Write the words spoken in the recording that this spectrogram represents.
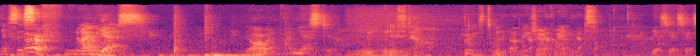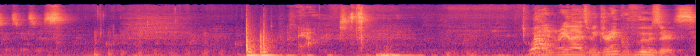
This is Earth. Norman. I'm yes. Norman. I'm yes too. Yes, Nice to make your acquaintance. Yes, yes, yes, yes, yes, yes. Yeah. I didn't realize we drink with losers.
